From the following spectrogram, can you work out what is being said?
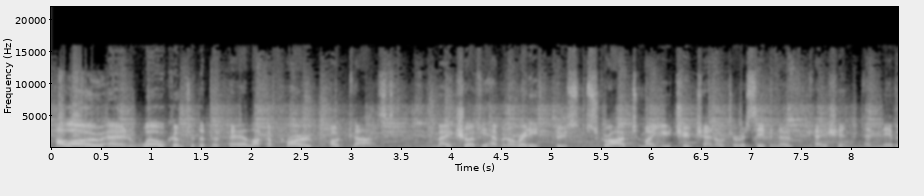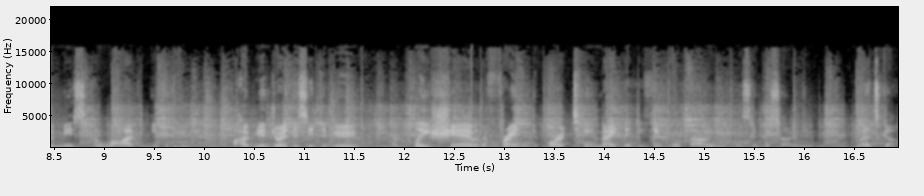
Hello and welcome to the Prepare Like a Pro podcast. Make sure if you haven't already to subscribe to my YouTube channel to receive a notification and never miss a live interview. I hope you enjoyed this interview and please share with a friend or a teammate that you think will value this episode. Let's go.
